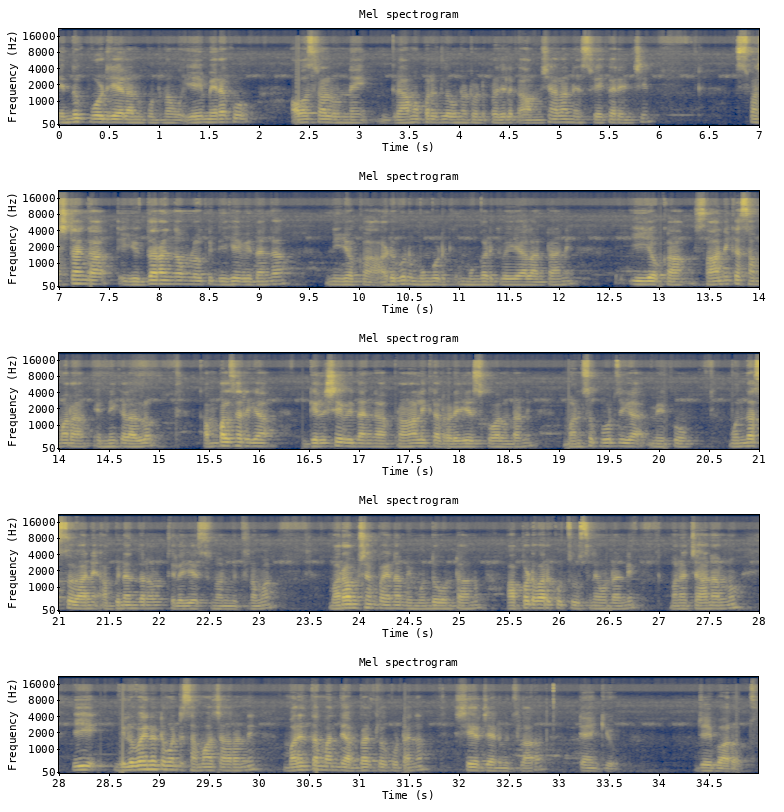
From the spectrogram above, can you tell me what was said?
ఎందుకు పోటీ చేయాలనుకుంటున్నావు ఏ మేరకు అవసరాలు ఉన్నాయి. గ్రామ పరిధిలో ఉన్నటువంటి ప్రజలకు అంశాలను స్వీకరించి స్పష్టంగా ఈ యుద్ధ రంగంలోకి దిగే విధంగా నీ యొక్క అడుగును ముంగుడికి ముంగడికి వేయాలంట అని ఈ యొక్క స్థానిక సమర ఎన్నికలలో కంపల్సరిగా గెలిచే విధంగా ప్రణాళికలు రెడీ చేసుకోవాలంటని మనసుపూర్తిగా మీకు ముందస్తుగానే అభినందనలు తెలియజేస్తున్నాను మిత్రమా. మరో అంశం పైన మీ ముందు ఉంటాను. అప్పటి వరకు చూస్తూనే ఉండండి. మన ఛానల్ను ఈ విలువైనటువంటి సమాచారాన్ని మరింత మంది అభ్యర్థుల కూటంగా షేర్ చేయండి మిత్రులారా. థ్యాంక్ యూ జై భారత్.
